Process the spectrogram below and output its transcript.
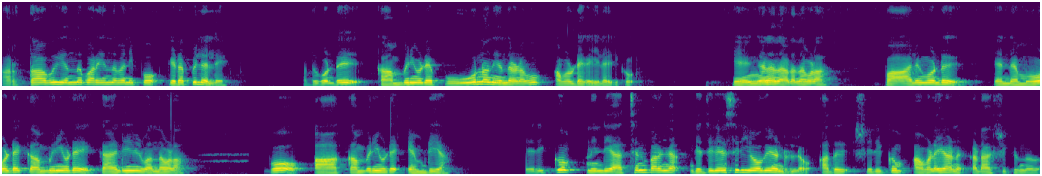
ഭർത്താവ് എന്ന് പറയുന്നവൻ ഇപ്പോൾ കിടപ്പിലല്ലേ? അതുകൊണ്ട് കമ്പനിയുടെ പൂർണ നിയന്ത്രണവും അവളുടെ കയ്യിലായിരിക്കും. എങ്ങനെ നടന്നവളാ? പാലും കൊണ്ട് എന്റെ മോളുടെ കമ്പനിയുടെ ക്യാന്റീനിൽ വന്നവളാ. ഇപ്പോൾ ആ കമ്പനിയുടെ എം ഡിയാ. ശരിക്കും നിന്റെ അച്ഛൻ പറഞ്ഞ ഗജകേസരി യോഗയുണ്ടല്ലോ അത് ശരിക്കും അവളെയാണ് കടാക്ഷിക്കുന്നത്.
